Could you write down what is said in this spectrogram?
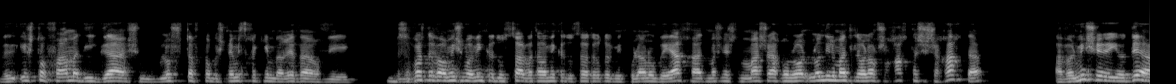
ויש תופעה מדאיגה שהוא לא שותף פה בשני משחקים ברבע הרביעי, בסופו של דבר מישהו מבין כדורסל, ואתה מבין כדורסל יותר טוב מכולנו ביחד, מה, שיש, מה שאנחנו לא, לא נלמד לעולם שכחת ששכחת, אבל מי שיודע,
